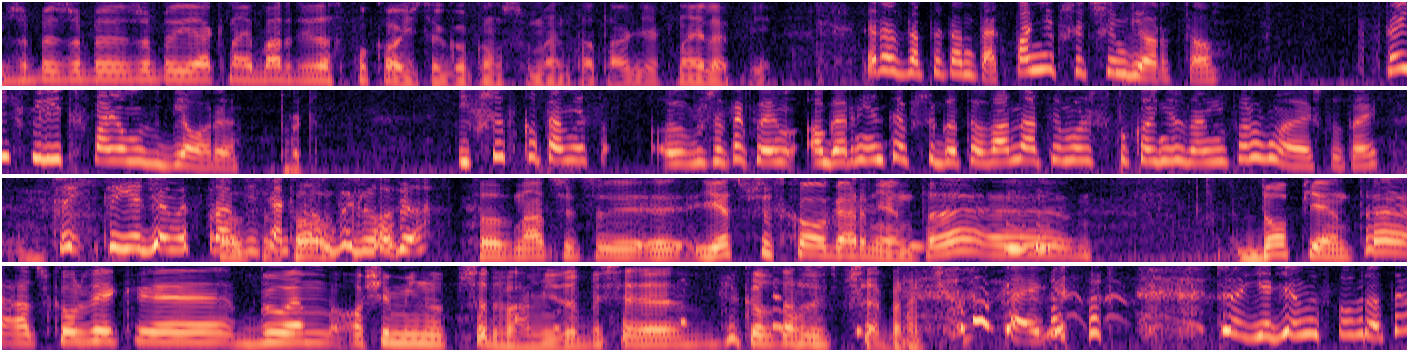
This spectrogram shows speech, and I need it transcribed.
żeby, żeby, żeby jak najbardziej zaspokoić tego konsumenta, tak? Jak najlepiej. Teraz zapytam tak, panie przedsiębiorco, w tej chwili trwają zbiory Tak. I wszystko tam jest, e, że tak powiem, ogarnięte, przygotowane, a ty możesz spokojnie z nami porozmawiać tutaj. Czy, czy jedziemy sprawdzić, jak to tam wygląda? To znaczy, czy y, jest wszystko ogarnięte, e, dopięte, aczkolwiek e, byłem 8 minut przed Wami, żeby się tylko zdążyć przebrać. Okej. czy jedziemy z powrotem?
